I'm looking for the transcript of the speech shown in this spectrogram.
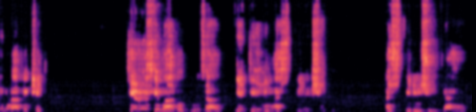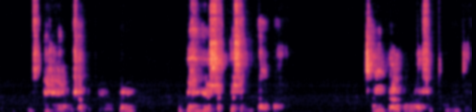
ये बड़ा अपेक्षित फिर उसके बाद वो दूसरा देते हैं एस्पिरेशन एस्पिरेशन क्या है? उसके लिए हम शब्द प्रयोग करें कहेंगे सत्य संकल्प संकल्प बड़ा शुद्ध होना चाहिए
